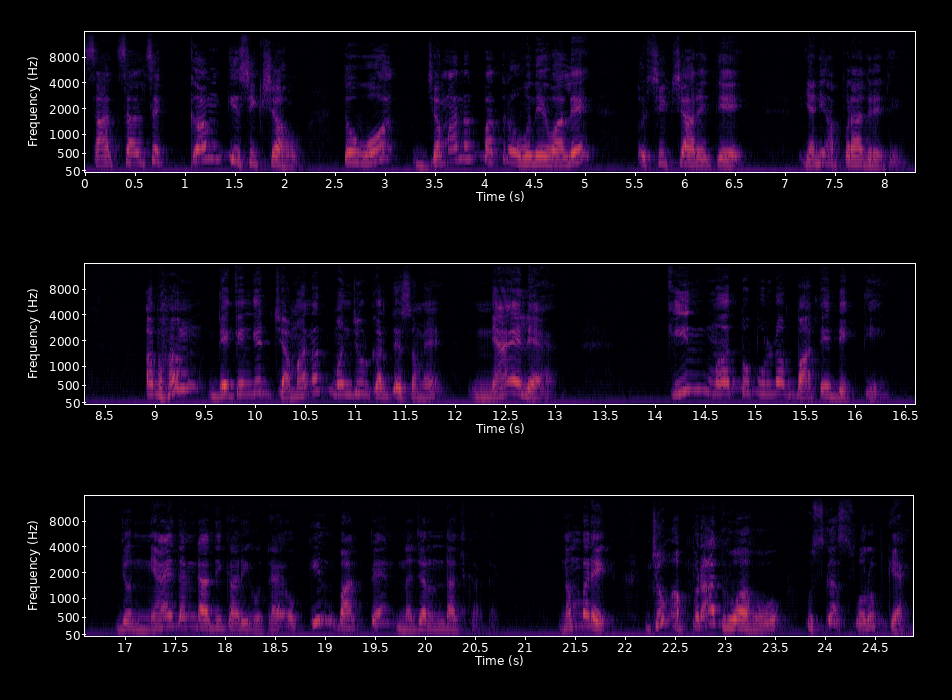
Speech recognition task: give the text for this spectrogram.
सात साल से कम की शिक्षा हो तो वो जमानत पात्र होने वाले शिक्षा रहते हैं, यानी अपराध रहते हैं। अब हम देखेंगे जमानत मंजूर करते समय न्यायालय किन महत्वपूर्ण बातें देखती है? जो न्याय दंडाधिकारी होता है, वो किन बात पे नज़रअंदाज करता है? नंबर एक, जो अपराध हुआ हो, उसका स्वरूप क्या है?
